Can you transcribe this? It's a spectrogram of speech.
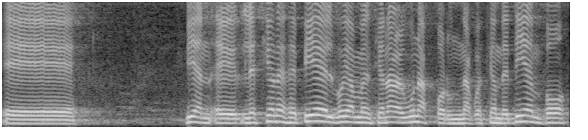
Eh, bien, eh, lesiones de piel, voy a mencionar algunas por una cuestión de tiempo.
